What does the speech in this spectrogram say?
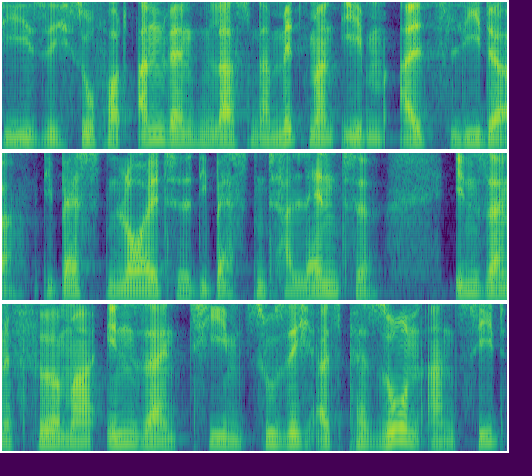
die sich sofort anwenden lassen, damit man eben als Leader die besten Leute, die besten Talente in seine Firma, in sein Team zu sich als Person anzieht,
